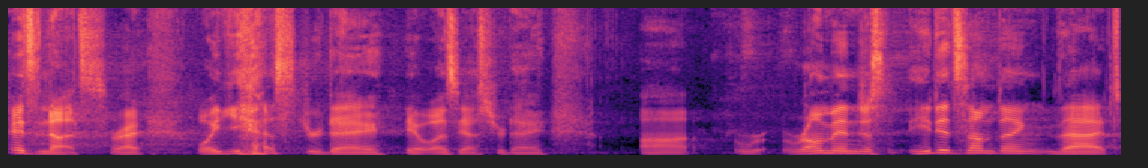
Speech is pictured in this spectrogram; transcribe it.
it's nuts, right? Well, yesterday, it was yesterday, uh, Roman just, he did something that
